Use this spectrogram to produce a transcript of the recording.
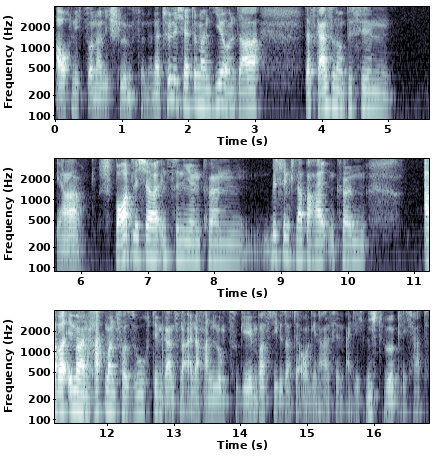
auch nicht sonderlich schlimm finde. Natürlich hätte man hier und da das Ganze noch ein bisschen ja, sportlicher inszenieren können, ein bisschen knapper halten können. Aber immerhin hat man versucht, dem Ganzen eine Handlung zu geben, was wie gesagt der Originalfilm eigentlich nicht wirklich hat.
